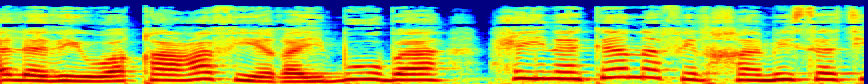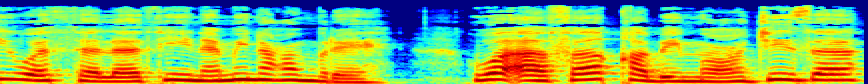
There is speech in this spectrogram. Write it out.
الذي وقع في غيبوبة حين كان في الخامسة والثلاثين من عمره وأفاق بمعجزة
